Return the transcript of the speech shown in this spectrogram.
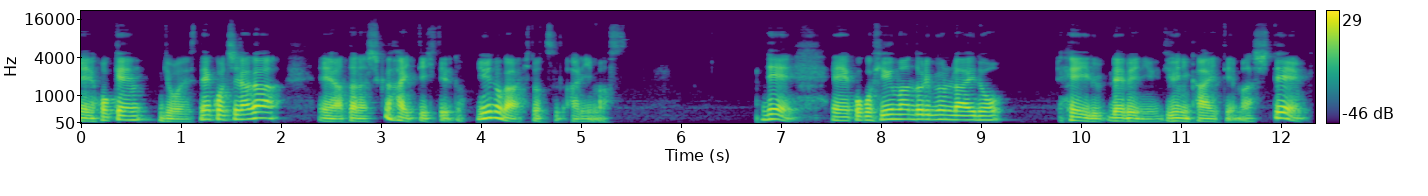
え保険業ですね。こちらが、え新しく入ってきているというのが一つあります。で、えここヒューマンドリブンライドヘイルレベニューというふうに書いてまして、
